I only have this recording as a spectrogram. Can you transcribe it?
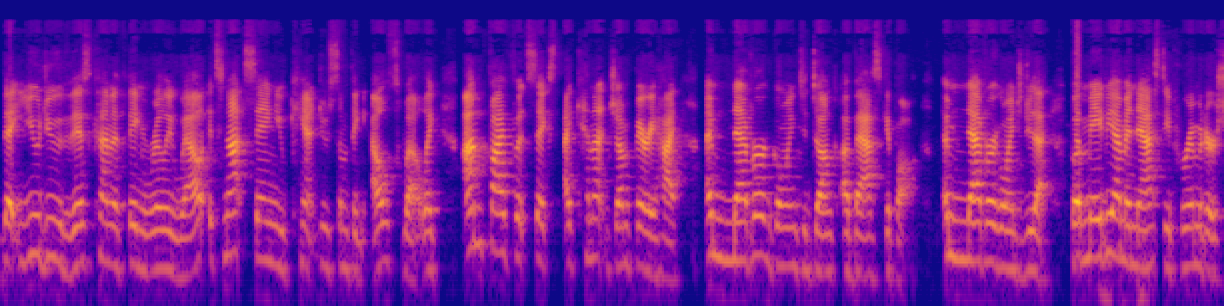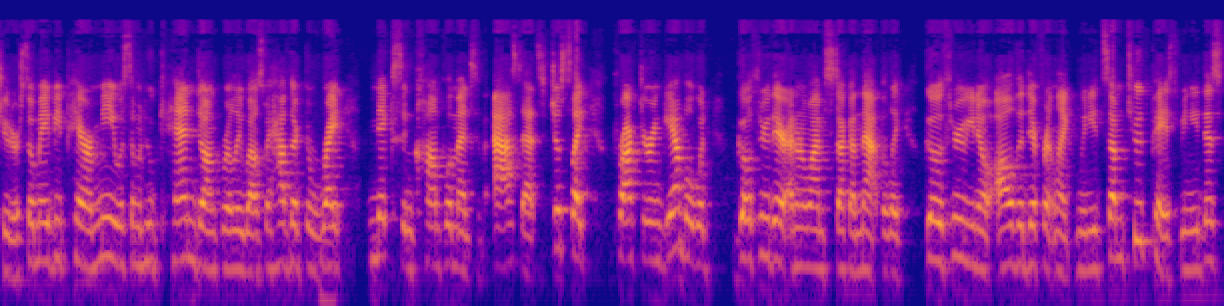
that you do this kind of thing really well, it's not saying you can't do something else well. Like I'm five foot six, I cannot jump very high. I'm never going to dunk a basketball. I'm never going to do that. But maybe I'm a nasty perimeter shooter. So maybe pair me with someone who can dunk really well. So I have like the right mix and complements of assets, just like Procter and Gamble would go through there. I don't know why I'm stuck on that, but like go through, you know, all the different like we need some toothpaste, we need this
